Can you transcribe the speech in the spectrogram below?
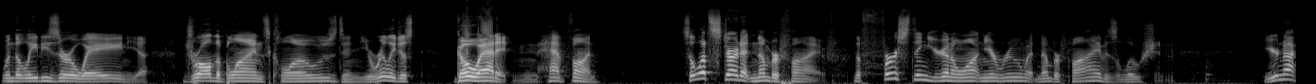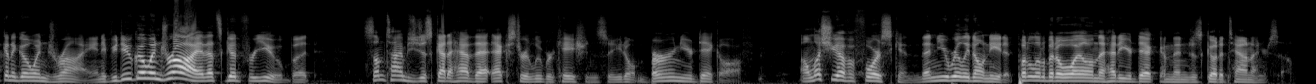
When the ladies are away and you draw the blinds closed and you really just go at it and have fun. So let's start at number five. The first thing you're gonna want in your room at number five is lotion you're not going to go in dry. And if you do go in dry, that's good for you, but sometimes you just got to have that extra lubrication so you don't burn your dick off. Unless you have a foreskin, then you really don't need it. Put a little bit of oil on the head of your dick and then just go to town on yourself.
